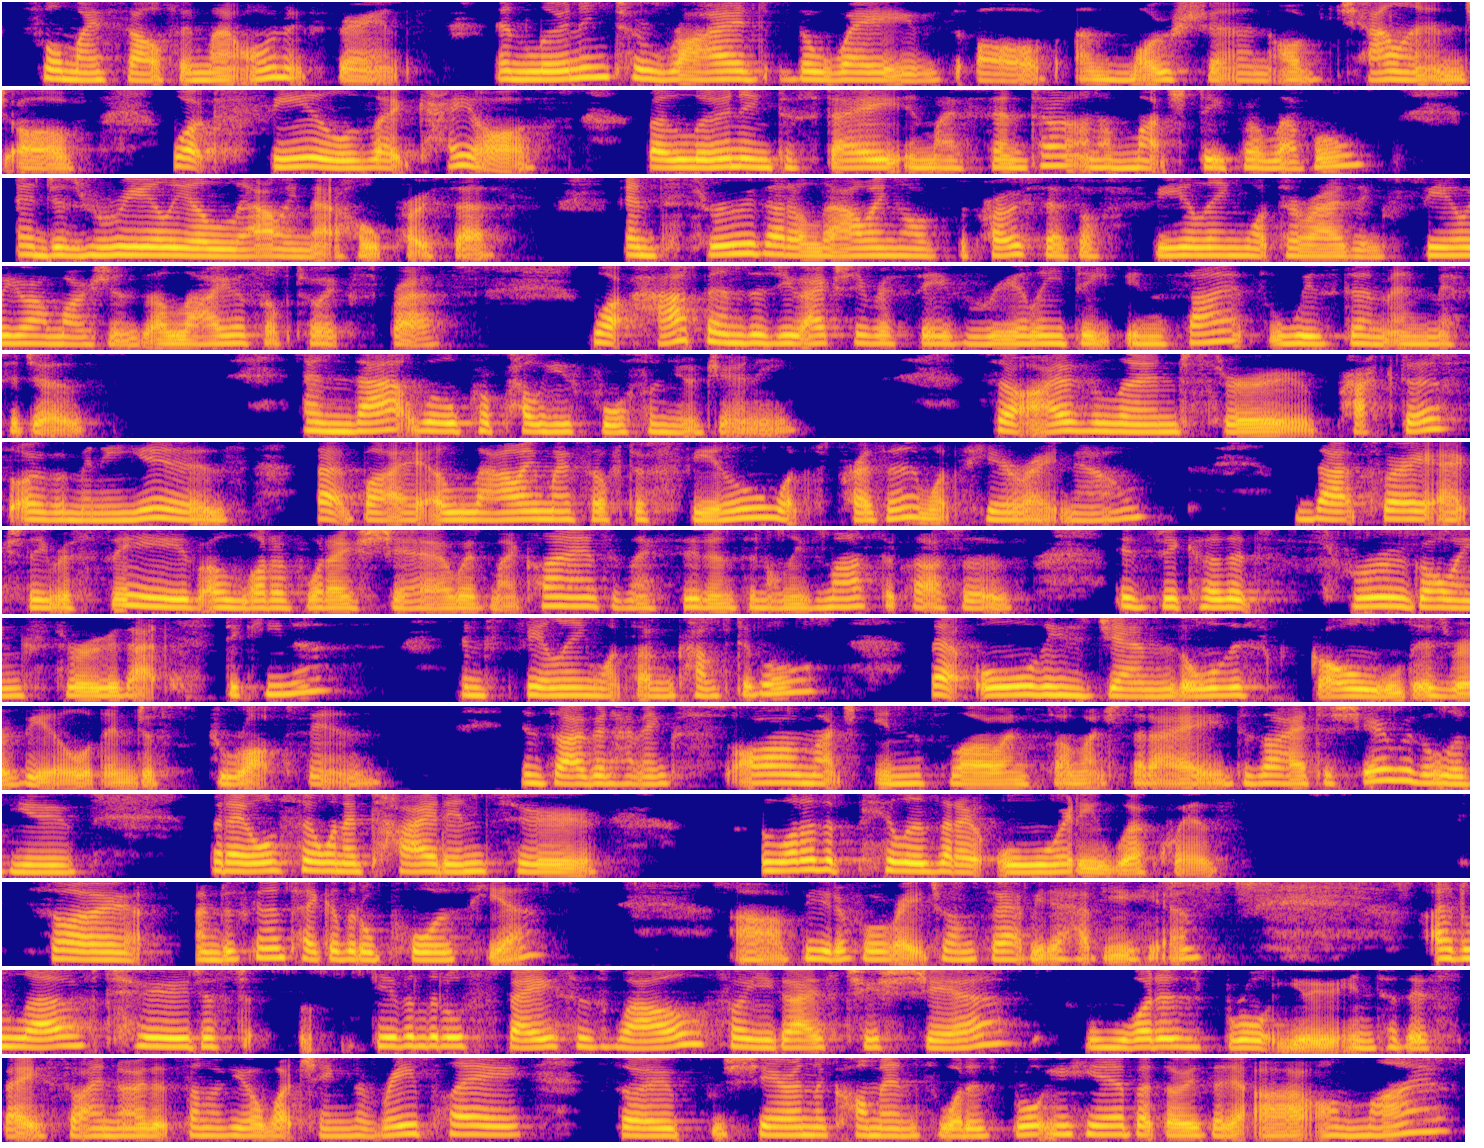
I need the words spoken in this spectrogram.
for myself in my own experience and learning to ride the waves of emotion, of challenge, of what feels like chaos but learning to stay in my center on a much deeper level and just really allowing that whole process. And through that allowing of the process of feeling what's arising, feel your emotions, allow yourself to express. What happens is you actually receive really deep insights, wisdom, and messages. And that will propel you forth on your journey. So I've learned through practice over many years that by allowing myself to feel what's present, what's here right now, that's where I actually receive a lot of what I share with my clients, with my students, and on these masterclasses, is because it's through going through that stickiness and feeling what's uncomfortable that all these gems, all this gold is revealed and just drops in. And so I've been having so much inflow and so much that I desire to share with all of you but I also want to tie it into a lot of the pillars that I already work with. So I'm just going to take a little pause here. Uh, beautiful Rachel, I'm so happy to have you here. I'd love to just give a little space as well for you guys to share what has brought you into this space. So I know that some of you are watching the replay. So share in the comments what has brought you here, but those that are on live,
